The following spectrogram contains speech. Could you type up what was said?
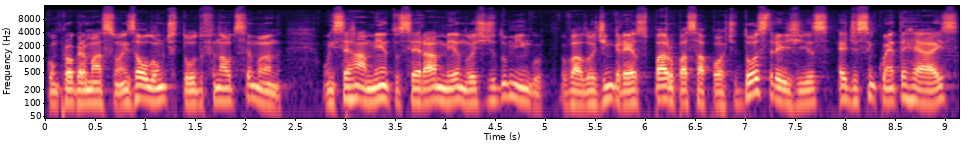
com programações ao longo de todo o final de semana. O encerramento será à meia-noite de domingo. O valor de ingresso para o passaporte dos três dias é de 50 reais,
